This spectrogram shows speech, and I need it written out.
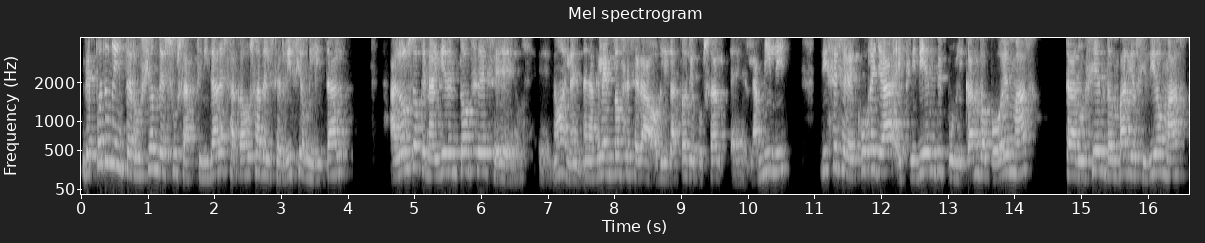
Después de una interrupción de sus actividades a causa del servicio militar, Alonso, que en aquel entonces, eh, eh, en, aquel entonces era obligatorio cursar eh, la mili, dice se descubre ya escribiendo y publicando poemas, traduciendo en varios idiomas,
